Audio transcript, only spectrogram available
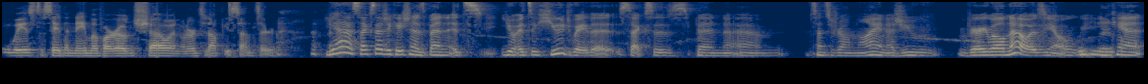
ways to say the name of our own show in order to not be censored. yeah, sex education has been it's you know it's a huge way that sex has been um, censored online, as you very well know. As you know, mm-hmm. you can't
